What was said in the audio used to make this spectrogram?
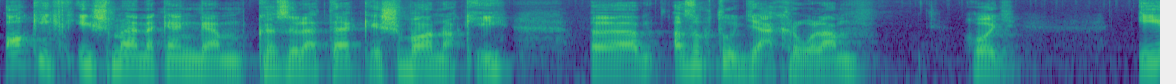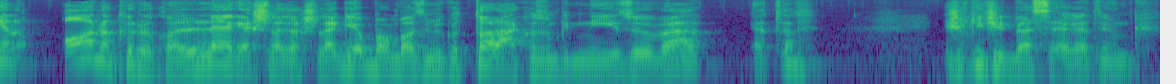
akik ismernek engem közületek, és van aki, azok tudják rólam, hogy én annak örök a leges-leges legjobban, az, amikor találkozunk egy nézővel, érted? És egy kicsit beszélgetünk.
